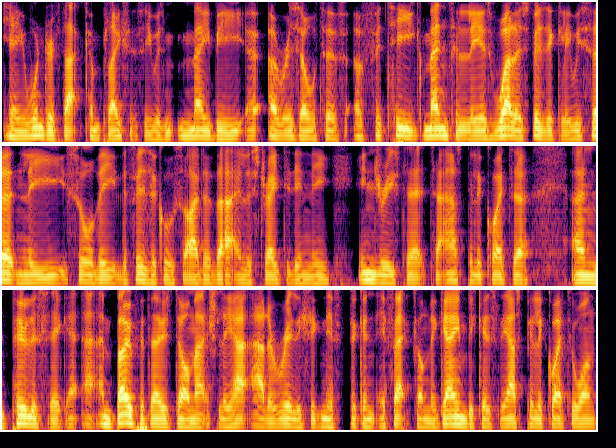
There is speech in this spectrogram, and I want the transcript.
Yeah, you wonder if that complacency was maybe a, a, result of, of fatigue mentally as well as physically. We certainly saw the, the physical side of that illustrated in the injuries to, to Azpilicueta and Pulisic. And both of those, Dom, actually had, had a really significant effect on the game because the Azpilicueta one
